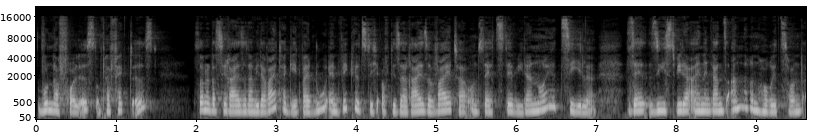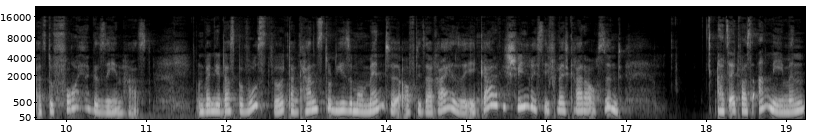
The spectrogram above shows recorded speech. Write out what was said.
wundervoll ist und perfekt ist, sondern dass die Reise dann wieder weitergeht, weil du entwickelst dich auf dieser Reise weiter und setzt dir wieder neue Ziele, siehst wieder einen ganz anderen Horizont, als du vorher gesehen hast. Und wenn dir das bewusst wird, dann kannst du diese Momente auf dieser Reise, egal wie schwierig sie vielleicht gerade auch sind, als etwas annehmen,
